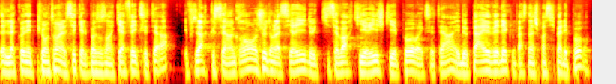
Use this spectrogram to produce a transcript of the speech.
elle la connaît depuis longtemps, elle sait qu'elle bosse dans un café, etc. Il faut savoir que c'est un grand jeu dans la série de qui savoir qui est riche, qui est pauvre, etc. Et de pas révéler que le personnage principal est pauvre.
